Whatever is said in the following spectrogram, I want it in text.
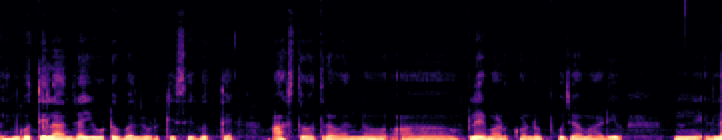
ನಿಮ್ಗೆ ಗೊತ್ತಿಲ್ಲ ಅಂದರೆ ಯೂಟ್ಯೂಬಲ್ಲಿ ಹುಡುಕಿ ಸಿಗುತ್ತೆ. ಆ ಸ್ತೋತ್ರವನ್ನು ಪ್ಲೇ ಮಾಡಿಕೊಂಡು ಪೂಜೆ ಮಾಡಿ ಇಲ್ಲ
